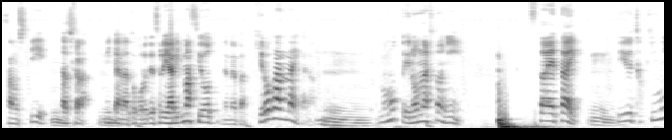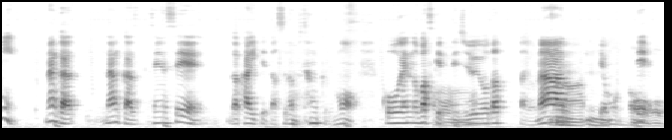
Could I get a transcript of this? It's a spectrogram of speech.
サムシティ、うん。タチカラ、うん。みたいなところでそれやりますよって言ってもやっぱ広がんないから、うん。もっといろんな人に伝えたいうんっていう時に、なんか、なんか先生が書いてたスラムダンクでも、公園のバスケって重要だったよなーって思おって、う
